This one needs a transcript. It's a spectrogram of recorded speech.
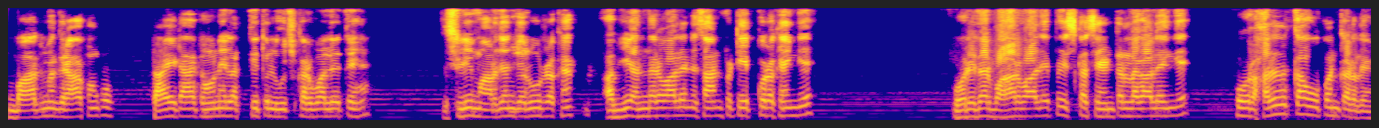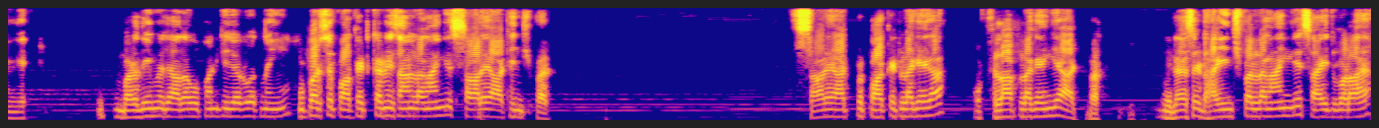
बाद में ग्राहकों को टाइट आइट होने लगती तो लूज करवा लेते हैं। इसलिए मार्जिन ज़रूर रखें। अब ये अंदर वाले निशान पे टेप को रखेंगे और इधर बाहर वाले पे इसका सेंटर लगा लेंगे। और हल्का ओपन कर देंगे। वर्दी में ज़्यादा ओपन की ज़रूरत नहीं है। ऊपर से पॉकेट का निशान लगाएँगे साढ़े आठ इंच पर। साढ़े आठ पर पॉकेट लगेगा और फ्लैप लगेंगे आठ पर। इधर से ढाई इंच पर लगाएँगे, साइज़ बड़ा है।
